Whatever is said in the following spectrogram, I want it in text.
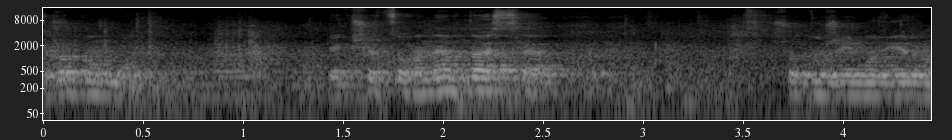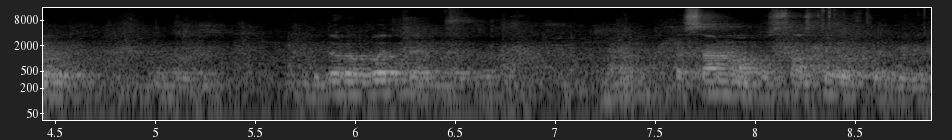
зробимо. Якщо цього не вдасться, що дуже ймовірно, до роботи та сама обласна служба автомобілів.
